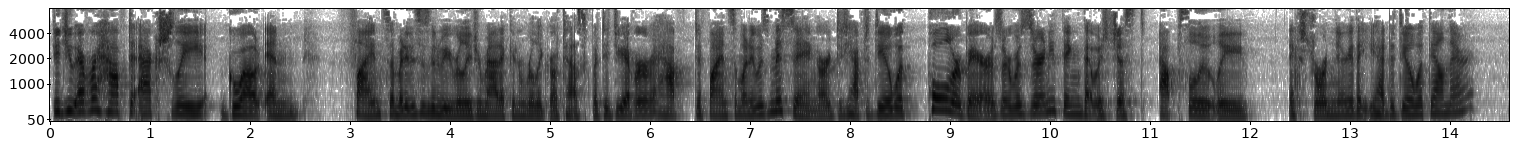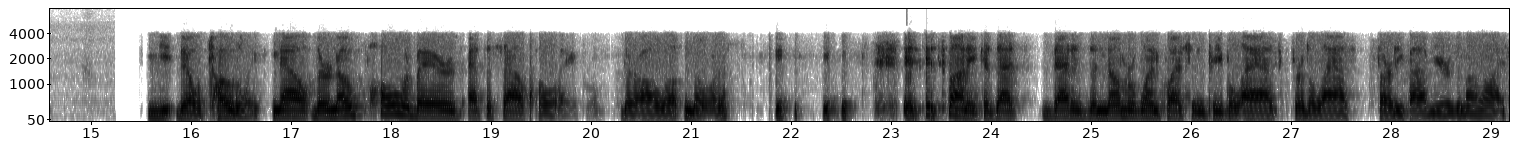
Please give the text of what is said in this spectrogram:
Did you ever have to actually go out and find somebody? This is going to be really dramatic and really grotesque, but did you ever have to find someone who was missing or did you have to deal with polar bears or was there anything that was just absolutely extraordinary that you had to deal with down there? No, totally. Now, there are no polar bears at the South Pole, April. They're all up north. it, it's funny because that's that is the number one question people ask for the last 35 years of my life.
